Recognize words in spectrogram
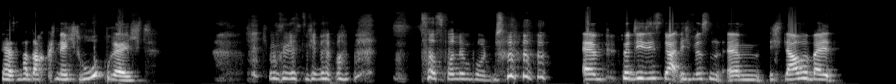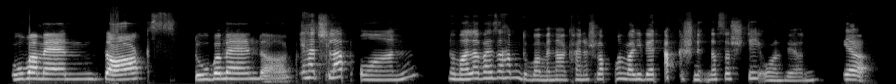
Ja, das hat auch Knecht Ruprecht. Ich muss jetzt, wie nennt man das von dem Hund? Ähm, für die, die es gerade nicht wissen, ähm, ich glaube bei Doberman Dogs, Doberman Dogs, er hat Schlappohren. Normalerweise haben Dobermänner keine Schlappohren, weil die werden abgeschnitten, dass das Stehohren werden. ja,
